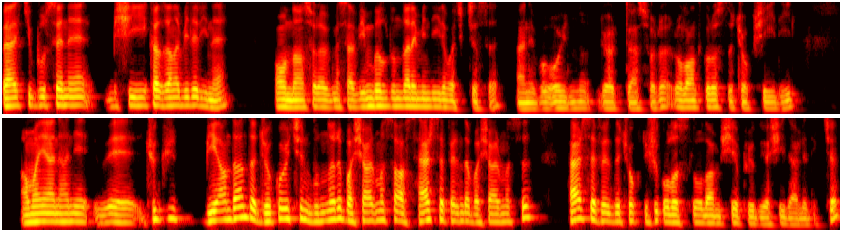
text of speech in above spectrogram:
belki bu sene bir şeyi kazanabilir yine. Ondan sonra mesela Wimbledon'dan emin değilim açıkçası. Hani bu oyununu gördükten sonra Roland Garros da çok şey değil. Ama yani hani ve çünkü bir yandan da Djokovic'in bunları başarması az. Her seferinde başarması her seferinde çok düşük olasılığı olan bir şey yapıyordu yaşı ilerledikçe.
